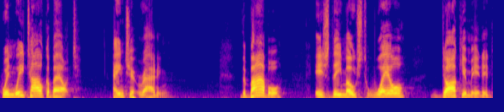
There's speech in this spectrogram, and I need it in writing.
when we talk about ancient writing. The Bible is the most well documented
